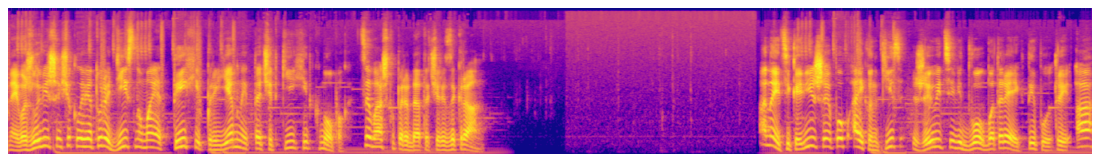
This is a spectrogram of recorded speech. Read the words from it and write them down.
Найважливіше, що клавіатура дійсно має тихий, приємний та чіткий хід кнопок. Це важко передати через екран. А найцікавіше, Pop Icon Keys живиться від двох батарейок типу 3A,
